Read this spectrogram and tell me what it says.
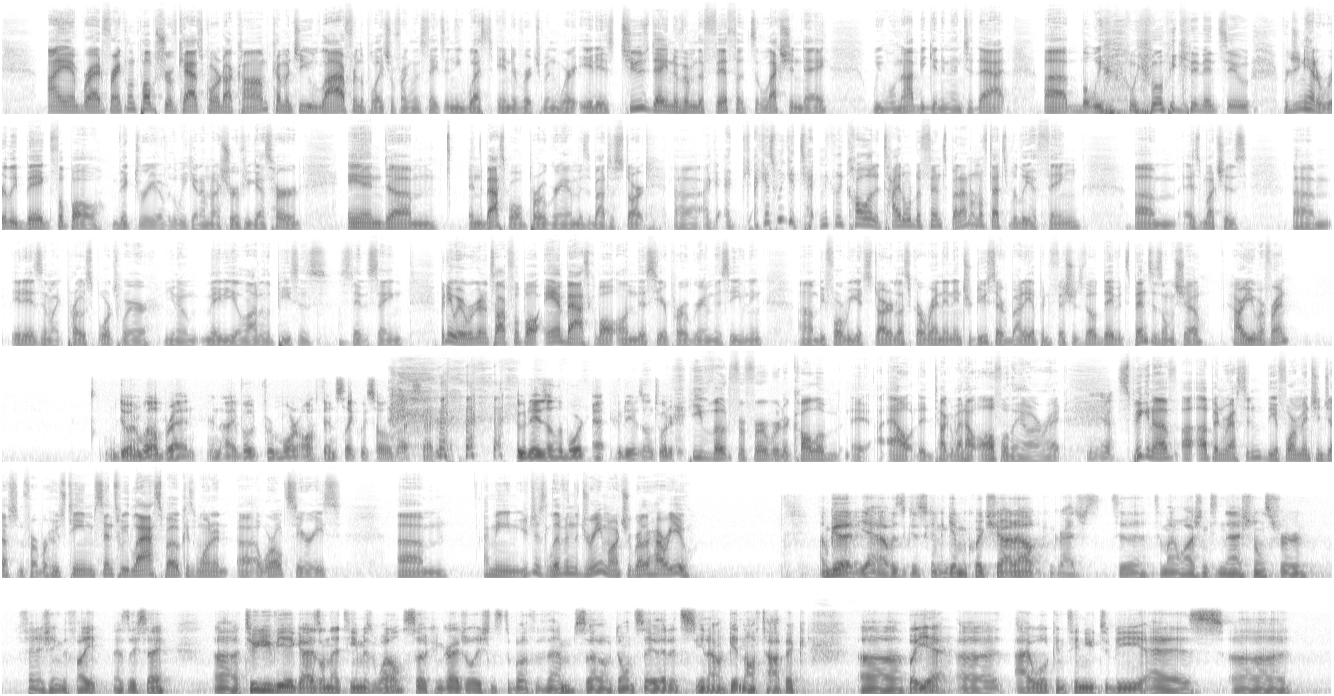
I am Brad Franklin, publisher of CavsCorner.com, coming to you live from the palatial Franklin Estates in the west end of Richmond, where it is Tuesday, November the 5th. It's election day. We will not be getting into that, uh, but we, we will be getting into Virginia had a really big football victory over the weekend. I'm not sure if you guys heard. And um, and the basketball program is about to start. Uh, I, I, guess we could technically call it a title defense, but I don't know if that's really a thing um, as much as um, it is in like pro sports where you know maybe a lot of the pieces stay the same. But anyway, we're going to talk football and basketball on this here program this evening. Um, before we get started, let's go around and introduce everybody up in Fishersville. David Spence is on the show. How are you, my friend? Doing well, Brad, and I vote for more offense like we saw last Saturday. HooDaves on the board at HooDaves on Twitter. You vote for Ferber to call them uh, out and talk about how awful they are, right? Yeah. Speaking of uh, up in Reston, the aforementioned Justin Ferber, whose team since we last spoke has won a, uh, a World Series. Um, I mean, you're just living the dream, aren't you, brother? How are you? I'm good. Yeah, I was just going to give him a quick shout out. Congrats to to my Washington Nationals for finishing the fight, as they say uh, two UVA guys on that team as well. So congratulations to both of them. So don't say that it's you know getting off topic. Uh, but yeah, uh, I will continue to be as uh,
